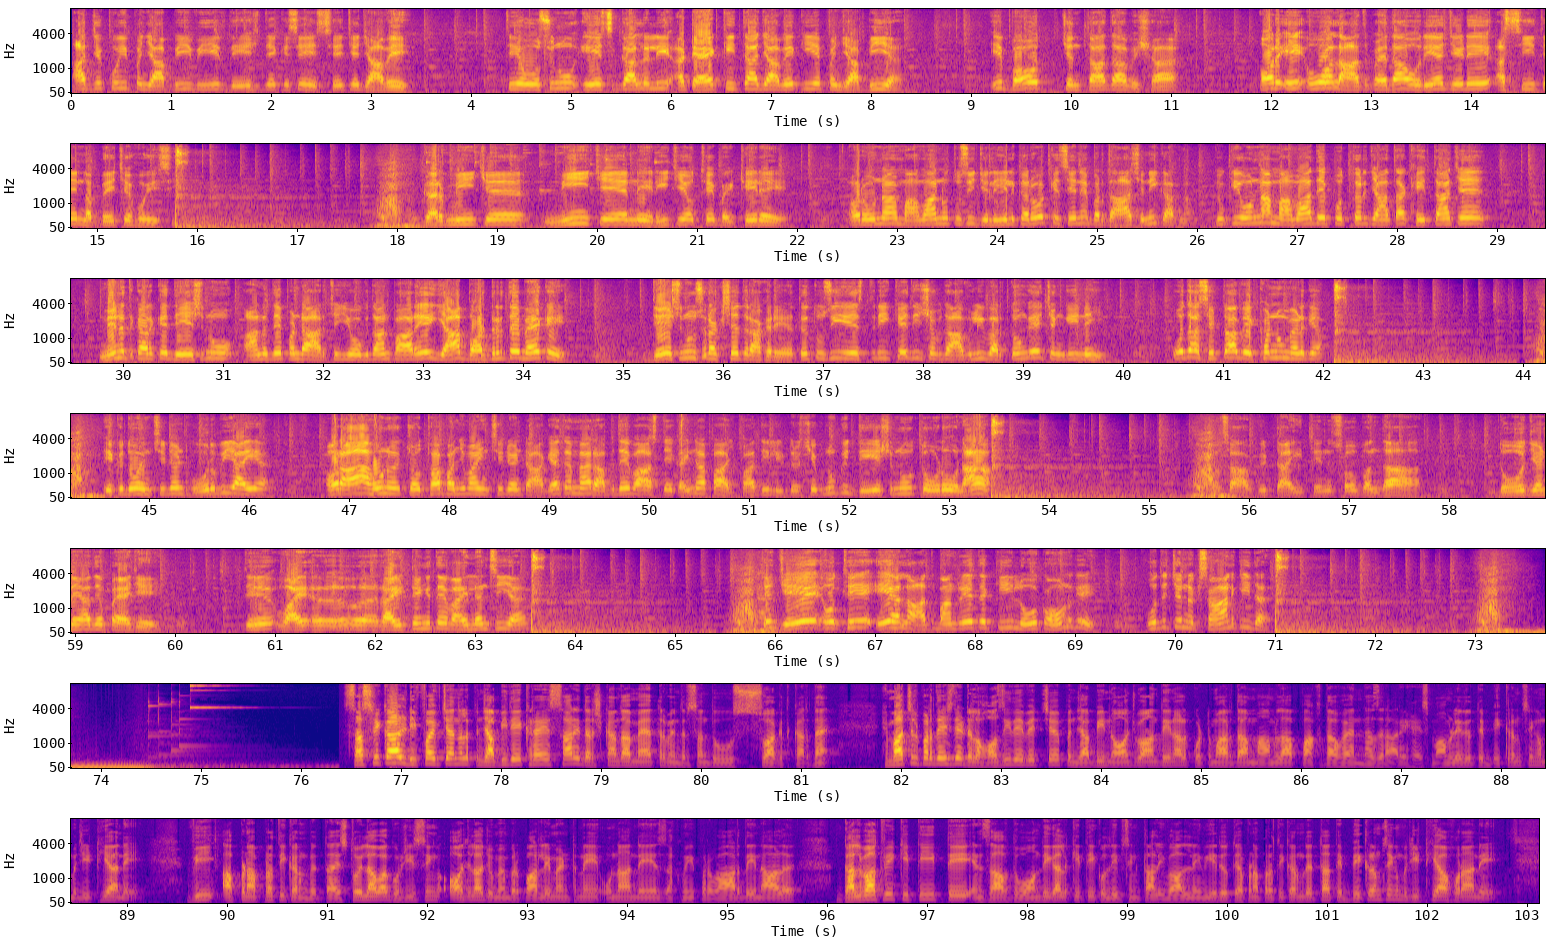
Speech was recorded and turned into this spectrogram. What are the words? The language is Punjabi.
ਅੱਜ ਕੋਈ ਪੰਜਾਬੀ ਵੀਰ ਦੇਸ਼ ਦੇ ਕਿਸੇ ਹਿੱਸੇ 'ਚ ਜਾਵੇ ਤੇ ਉਸ ਨੂੰ ਇਸ ਗੱਲ ਲਈ ਅਟੈਕ ਕੀਤਾ ਜਾਵੇ ਕਿ ਇਹ ਪੰਜਾਬੀ ਆ ਇਹ ਬਹੁਤ ਚਿੰਤਾ ਦਾ ਵਿਸ਼ਾ ਔਰ ਇਹ ਉਹ ਹਾਲਾਤ ਪੈਦਾ ਹੋ ਰਹੇ ਆ ਜਿਹੜੇ 80 ਤੇ 90 'ਚ ਹੋਏ ਸੀ। ਗਰਮੀ 'ਚ, ਮੀਂਹ 'ਚ, ਹਨੇਰੀ 'ਚ ਉੱਥੇ ਬੈਠੇ ਰਹੇ ਔਰ ਉਹਨਾਂ ਮਾਵਾਂ ਨੂੰ ਤੁਸੀਂ ਜਲੀਲ ਕਰੋ, ਕਿਸੇ ਨੇ ਬਰਦਾਸ਼ਤ ਨਹੀਂ ਕਰਨਾ ਕਿਉਂਕਿ ਉਹਨਾਂ ਮਾਵਾਂ ਦੇ ਪੁੱਤਰ ਜਾਂ ਤਾਂ ਖੇਤਾਂ 'ਚ ਮਿਹਨਤ ਕਰਕੇ ਦੇਸ਼ ਨੂੰ ਅੰਨ ਦੇ ਭੰਡਾਰ 'ਚ ਯੋਗਦਾਨ ਪਾ ਰਹੇ ਜਾਂ ਬਾਰਡਰ ਤੇ ਬਹਿ ਕੇ ਦੇਸ਼ ਨੂੰ ਸੁਰੱਖਿਅਤ ਰੱਖ ਰਹੇ ਆ। ਤੇ ਤੁਸੀਂ ਇਸ ਤਰੀਕੇ ਦੀ ਸ਼ਬਦਾਵਲੀ ਵਰਤੋਗੇ, ਚੰਗੀ ਨਹੀਂ। ਉਹਦਾ ਸਿੱਟਾ ਵੇਖਣ ਨੂੰ ਮਿਲ ਗਿਆ। ਇੱਕ ਦੋ ਇਨਸੀਡੈਂਟ ਹੋਰ ਵੀ ਆਏ ਆ। ਔਰ ਆ ਹੁਣ ਚੌਥਾ, ਪੰਜਵਾਂ ਇਨਸੀਡੈਂਟ ਆ ਗਿਆ ਤੇ ਮੈਂ ਰੱਬ ਦੇ ਵਾਸਤੇ ਕਹਿਣਾ ਭਾਜਪਾ ਦੀ ਲੀਡਰਸ਼ਿਪ ਨੂੰ ਕਿ ਦੇਸ਼ ਨੂੰ ਤੋੜੋ ਨਾ। ਹਿਸਾਬ ਕਿ 2.5 300 ਬੰਦਾ ਦੋ ਜਣਿਆਂ ਦੇ ਪੈ ਜੇ ਤੇ ਰਾਈਟਿੰਗ ਤੇ ਵਾਇਲੈਂਸ ਹੀ ਆ। ਤੇ ਜੇ ਉੱਥੇ ਇਹ ਹਾਲਾਤ ਬਣ ਰਹੇ ਤੇ ਕੀ ਲੋਕ ਆਉਣਗੇ? ਉਹਦੇ ਚ ਨੁਕਸਾਨ ਕੀਦਾ ਹੈ ਸਤਿ ਸ਼੍ਰੀ ਅਕਾਲ D5 ਚੈਨਲ ਪੰਜਾਬੀ ਦੇਖ ਰਹੇ ਸਾਰੇ ਦਰਸ਼ਕਾਂ ਦਾ ਮੈਂ ਧਰਮਿੰਦਰ ਸੰਧੂ ਸਵਾਗਤ ਕਰਦਾ ਹਾਂ। ਹਿਮਾਚਲ ਪ੍ਰਦੇਸ਼ ਦੇ ਡਲਹੌਜ਼ੀ ਦੇ ਵਿੱਚ ਪੰਜਾਬੀ ਨੌਜਵਾਨ ਦੇ ਨਾਲ ਕੁੱਟਮਾਰ ਦਾ ਮਾਮਲਾ ਭਖਦਾ ਹੋਇਆ ਨਜ਼ਰ ਆ ਰਿਹਾ ਹੈ। ਇਸ ਮਾਮਲੇ ਦੇ ਉੱਤੇ ਬਿਕਰਮ ਸਿੰਘ ਮਜੀਠੀਆ ਨੇ ਵੀ ਆਪਣਾ ਪ੍ਰਤੀਕਰਮ ਦਿੱਤਾ। ਇਸ ਤੋਂ ਇਲਾਵਾ ਗੁਰਜੀਤ ਸਿੰਘ ਔਜਲਾ, ਜੋ ਮੈਂਬਰ ਪਾਰਲੀਮੈਂਟ ਨੇ, ਉਹਨਾਂ ਨੇ ਜ਼ਖਮੀ ਪਰਿਵਾਰ ਦੇ ਨਾਲ ਗੱਲਬਾਤ ਵੀ ਕੀਤੀ ਤੇ ਇਨਸਾਫ ਦਿਵਾਉਣ ਦੀ ਗੱਲ ਕੀਤੀ। ਕੁਲਦੀਪ ਸਿੰਘ ਢਾਲੀਵਾਲ ਨੇ ਵੀ ਇਹਦੇ ਉੱਤੇ ਆਪਣਾ ਪ੍ਰਤੀਕਰਮ ਦਿੱਤਾ ਤੇ ਬਿਕਰਮ ਸਿੰਘ ਮਜੀਠੀਆ ਹੋਰਾਂ ਨੇ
